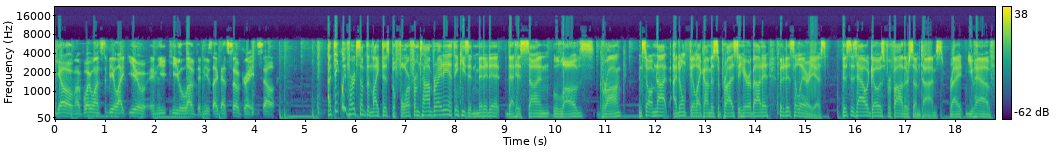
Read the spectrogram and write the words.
yo, my boy wants to be like you. And he, he loved it. And he's like, that's so great. So I think we've heard something like this before from Tom Brady. I think he's admitted it that his son loves Gronk. And so I'm not, I don't feel like I'm as surprised to hear about it, but it is hilarious. This is how it goes for fathers sometimes, right? You have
